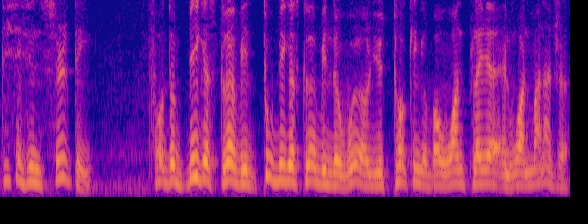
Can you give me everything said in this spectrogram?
This is insulting. For the biggest club, in, two biggest club in the world, you're talking about one player and one manager.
